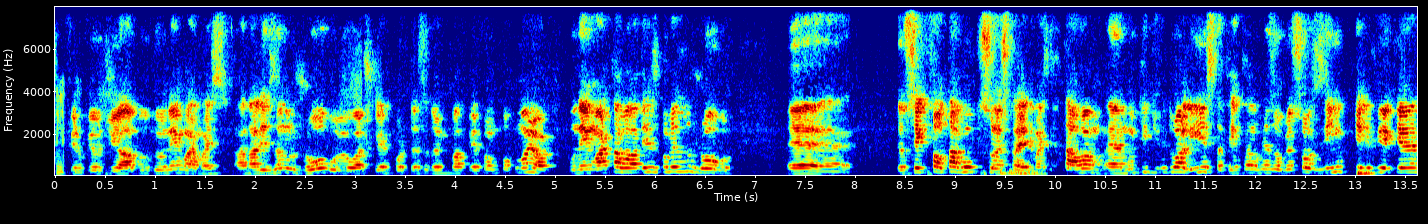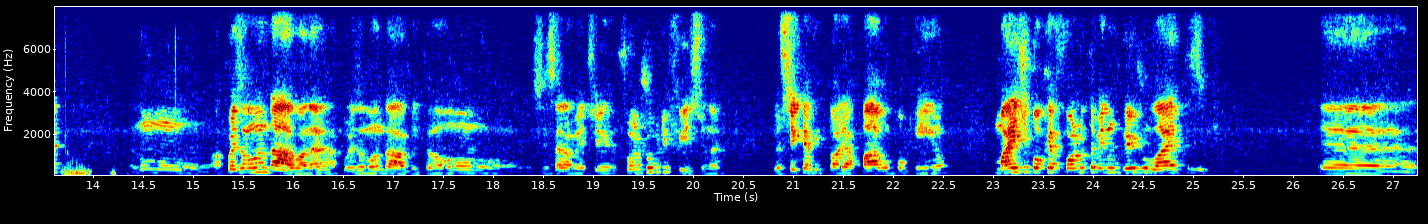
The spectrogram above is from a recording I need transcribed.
prefiro ver o Diabo do que o Neymar, mas analisando o jogo, eu acho que a importância do Mbappé foi um pouco maior. O Neymar estava lá desde o começo do jogo. É, eu sei que faltavam opções para ele, mas ele estava é, muito individualista, tentando resolver sozinho, porque ele via que não, a coisa não andava, né? A coisa não andava. Então, sinceramente, foi um jogo difícil, né? Eu sei que a vitória apaga um pouquinho, mas de qualquer forma eu também não vejo o Leipzig é,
